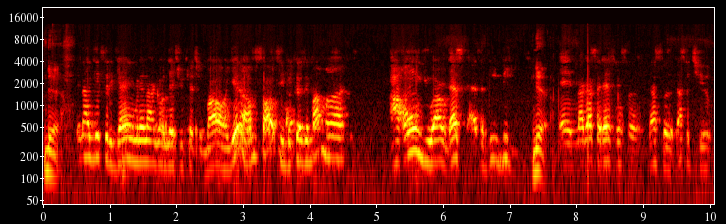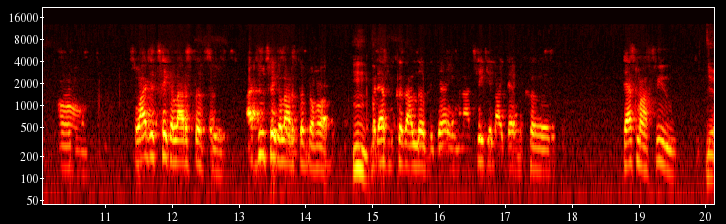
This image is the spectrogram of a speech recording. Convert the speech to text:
Yeah. Then I get to the game and then I gonna let you catch a ball. Yeah, I'm salty because in my mind, I own you. I, that's as a DB. Yeah. And like I said, that's just a that's a that's a chip. Um, so I just take a lot of stuff to. I do take a lot of stuff to heart, Mhm. but that's because I love the game and I take it like that because that's my fuel. Yeah.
